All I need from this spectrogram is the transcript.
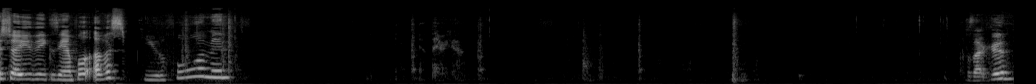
to show you the example of a beautiful woman. There we go. Was that good?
